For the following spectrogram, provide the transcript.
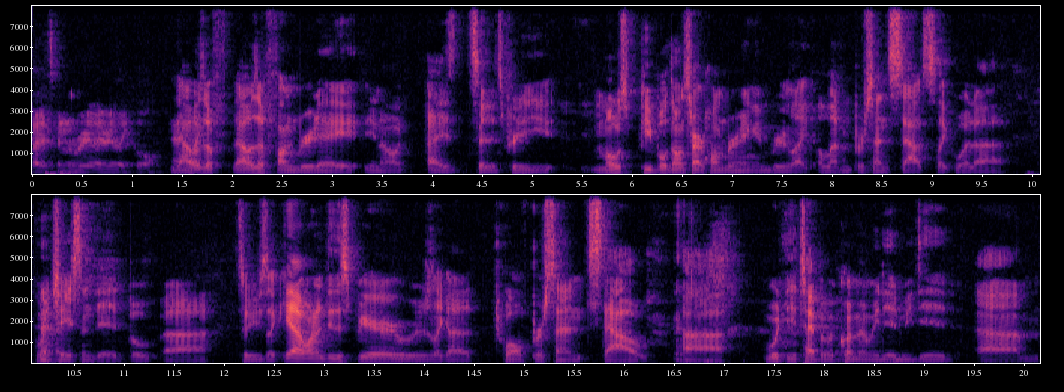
but it's been really really cool. And, that was like, a that was a fun brew day. You know, I said it's pretty. Most people don't start homebrewing and brew like eleven percent stouts, like what uh what Jason did. But uh, so he's like, yeah, I want to do this beer. It was like a twelve percent stout. Uh, with the type of equipment we did, we did um,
